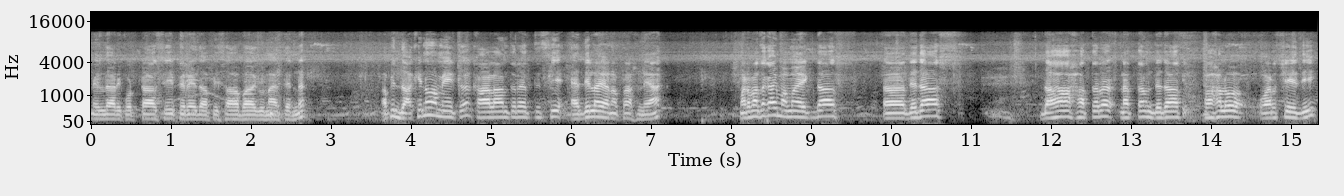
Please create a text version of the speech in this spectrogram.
නිලධාරි කොට්ටාසේ පෙරේද අපි සහභාගී වුණා එතන. අපි දකිනවා මේක කාලාන්තරයක් තිස්සේ ඇදලා යන ප්‍රශ්නයක්. මට මතකයි මම 1000 2014 නැත්නම් 2015 වර්ෂයේදී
